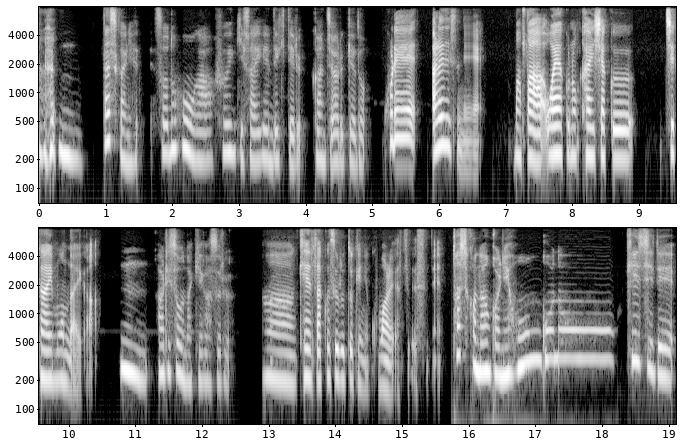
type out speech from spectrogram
ー。うん。確かに、その方が雰囲気再現できてる感じあるけど。これ、あれですね。また和訳の解釈違い問題が、うん。ありそうな気がする。うん、検索するときに困るやつですね。確かなんか日本語の記事で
